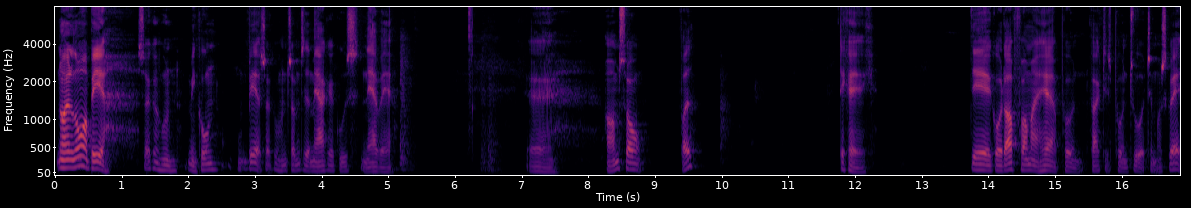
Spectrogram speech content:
Når Eleonora beder, så kan hun, min kone, hun beder, så kan hun samtidig mærke Guds nærvær øh, omsorg, fred. Det kan jeg ikke. Det er gået op for mig her, på en, faktisk på en tur til Moskva,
